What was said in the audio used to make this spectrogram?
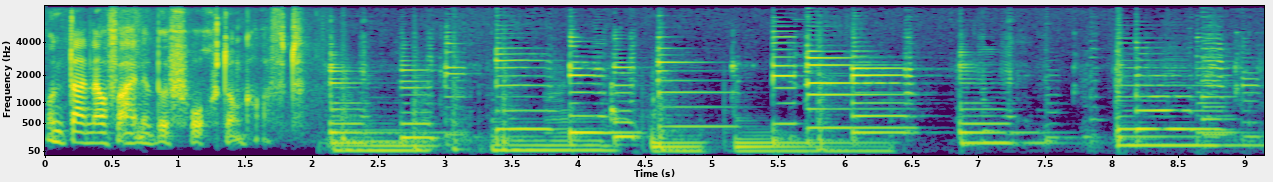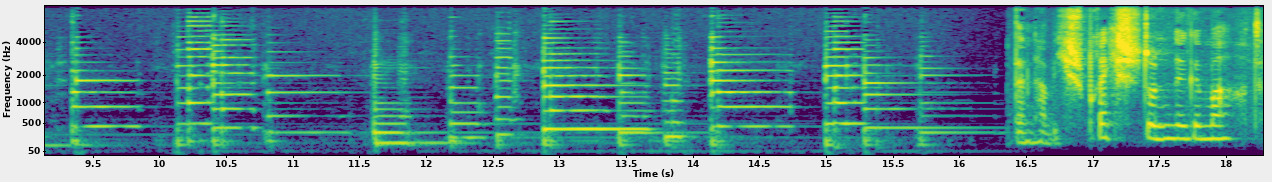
und dann auf eine Befruchtung hofft. Sprechstunde gemacht,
